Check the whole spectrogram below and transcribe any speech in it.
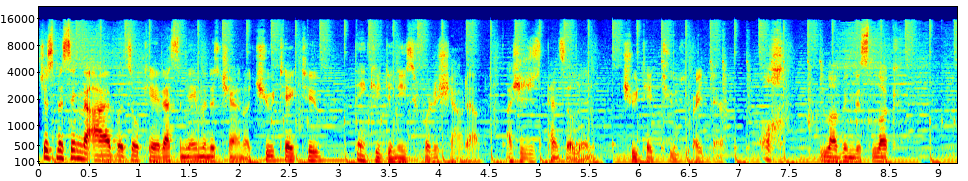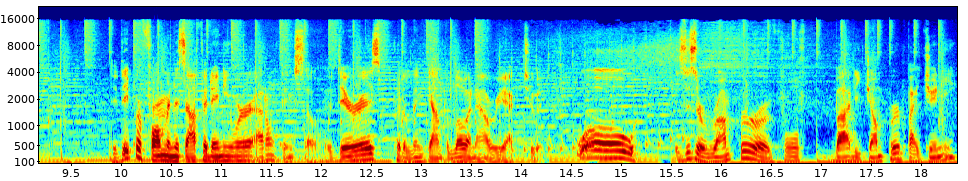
Just missing the I, but it's okay. That's the name of this channel, Chew Take Two. Thank you, Denise, for the shout out. I should just pencil in Chew Take Two right there. Oh, loving this look. Did they perform in this outfit anywhere? I don't think so. If there is, put a link down below and I'll react to it. Whoa! Is this a romper or a full body jumper by Jinny?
